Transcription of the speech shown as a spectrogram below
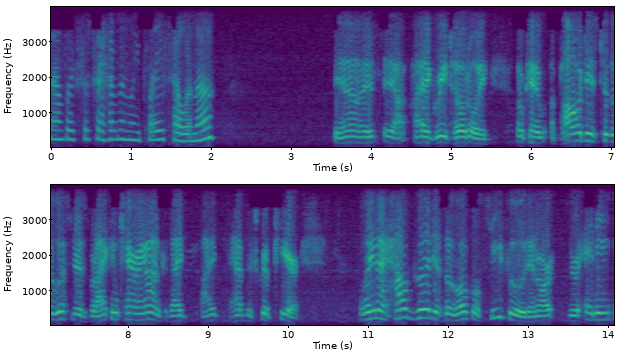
sounds like such a heavenly place, Helena. Yeah, it, yeah, I agree totally. Okay, apologies to the listeners, but I can carry on because I I have the script here. Helena, how good is the local seafood, and are there any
